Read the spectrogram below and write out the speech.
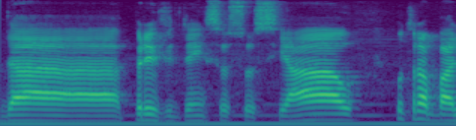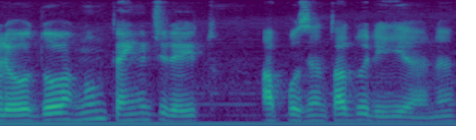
da previdência social, o trabalhador não tem o direito à aposentadoria, né?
